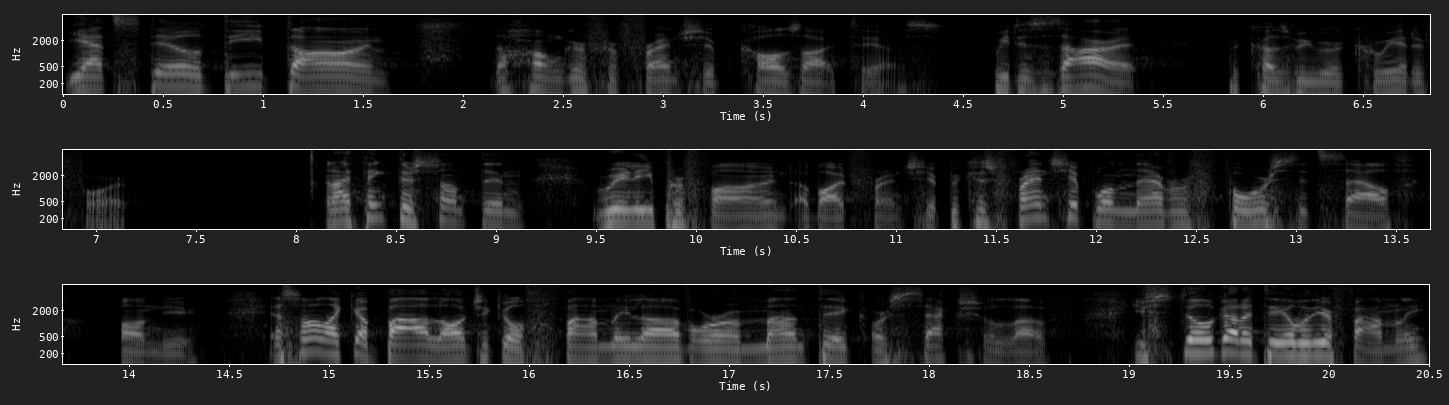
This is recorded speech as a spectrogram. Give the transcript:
Yet, still deep down, the hunger for friendship calls out to us. We desire it because we were created for it. And I think there's something really profound about friendship because friendship will never force itself on you. It's not like a biological family love or romantic or sexual love. You've still got to deal with your family.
